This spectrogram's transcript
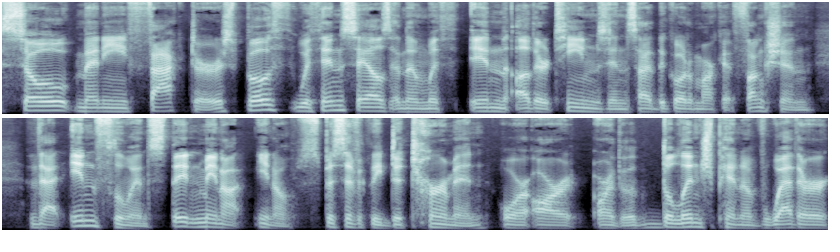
so many factors, both within sales and then within other teams inside the go to market function that influence. They may not, you know, specifically determine or are or the, the linchpin of whether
